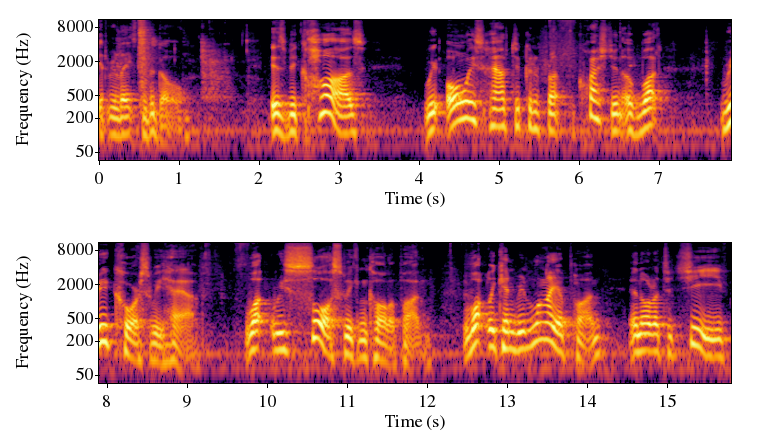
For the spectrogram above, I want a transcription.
it relates to the goal is because we always have to confront the question of what recourse we have, what resource we can call upon what we can rely upon in order to achieve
